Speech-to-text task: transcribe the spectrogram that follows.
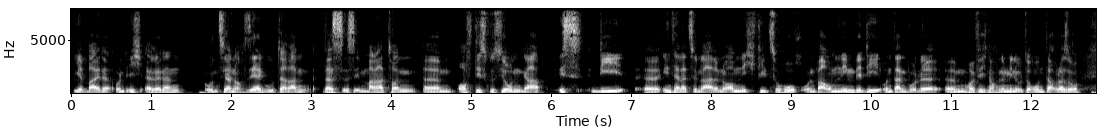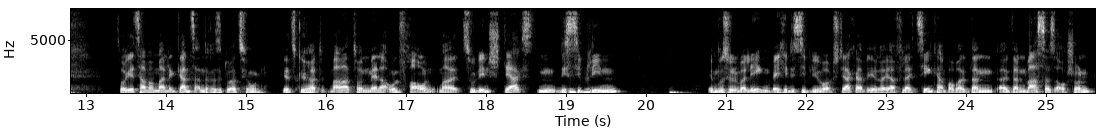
ihr beide und ich erinnern uns ja noch sehr gut daran, dass es im Marathon ähm, oft Diskussionen gab, ist die äh, internationale Norm nicht viel zu hoch und warum nehmen wir die? Und dann wurde ähm, häufig noch eine Minute runter oder so. So, jetzt haben wir mal eine ganz andere Situation. Jetzt gehört Marathon Männer und Frauen mal zu den stärksten Disziplinen. Ich muss schon überlegen, welche Disziplin überhaupt stärker wäre. Ja, vielleicht Zehnkampf, aber dann, äh, dann war es das auch schon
